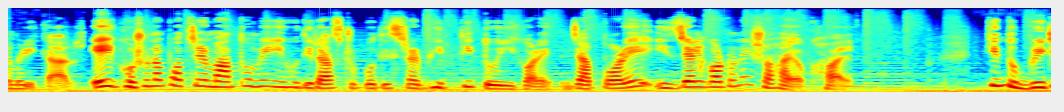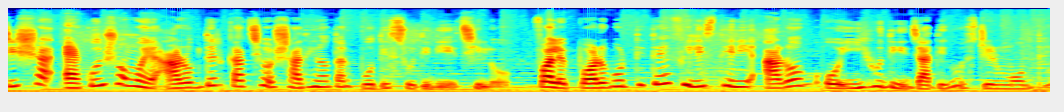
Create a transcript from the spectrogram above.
আমেরিকার। এই ঘোষণাপত্রের মাধ্যমে ইহুদি রাষ্ট্র প্রতিষ্ঠার ভিত্তি তৈরি করে, যা পরে ইসরায়েল গঠনে সহায়ক হয়। কিন্তু ব্রিটিশরা একই সময়ে আরবদের কাছেও স্বাধীনতার প্রতিশ্রুতি দিয়েছিল, ফলে পরবর্তীতে ফিলিস্তিনি আরব ও ইহুদি জাতিগোষ্ঠীর মধ্যে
